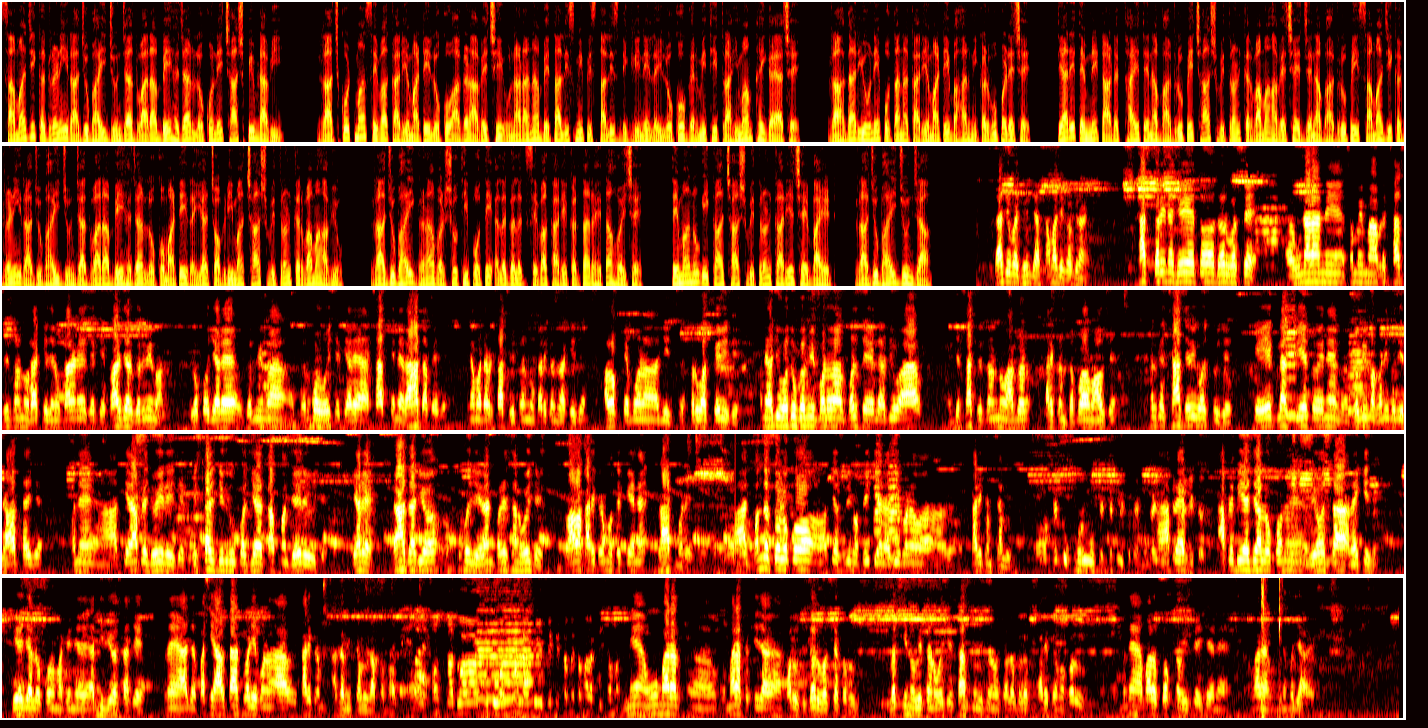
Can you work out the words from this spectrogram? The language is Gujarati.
સામાજિક અગ્રણી રાજુભાઈ જુંજા દ્વારા બે હજાર લોકોને છાશ પીવડાવી. રાજકોટમાં સેવા કાર્ય માટે લોકો આગળ આવે છે. ઉનાળાના બેતાલીસમી પિસ્તાલીસ ડિગ્રીને લઈ લોકો ગરમીથી ત્રાહિમામ થઈ ગયા છે. રાહદારીઓને પોતાના કાર્ય માટે બહાર નીકળવું પડે છે. ત્યારે તેમને ટાળક થાય તેના ભાગરૂપે છાશ વિતરણ કરવામાં આવે છે. જેના ભાગરૂપે સામાજિક અગ્રણી રાજુભાઈ જુંજા દ્વારા બે હજાર લોકો માટે રૈયા ચોગડીમાં છાશ વિતરણ કરવામાં આવ્યું. રાજુભાઈ ઘણા વર્ષોથી પોતે અલગ અલગ સેવા કાર્ય કરતા રહેતા હોય છે. તેમાંનું એક આ છાશ વિતરણ કાર્ય છે બાયટ રાજુભાઈ જુંજા. રાજુભાઈ ઝુંઝા સામાજિક અગ્રણી. ખાસ કરીને જોઈએ તો દર વર્ષે ઉનાળાની સમયમાં આપણે છાશ વિતરણનું રાખીએ છીએ. એનું કારણ એ છે કે કાળઝાળ ગરમીમાં, લોકો જ્યારે ગરમીમાં ગરબડ હોય છે ત્યારે આ છાશ તેને રાહત આપે છે. એના માટે આપણે છાસ વિતરણનો કાર્યક્રમ રાખીએ છીએ. આ વખતે પણ હજી શરૂઆત કરી છે, અને હજુ વધુ ગરમી પડવા પડશે એટલે હજુ આ જે છાસ વિતરણનું આગળ કાર્યક્રમ ધપાવવામાં આવશે. કારણ કે છાસ એવી વસ્તુ છે કે એક ગ્લાસ પીએ તો એને ગરમીમાં ઘણી બધી રાહત થાય છે. અને અત્યારે આપણે જોઈ રહી છે પિસ્તાલીસ ડિગ્રી ઉપર જ્યારે તાપમાન જઈ રહ્યું છે ત્યારે રાહદારીઓ ખૂબ જ હેરાન પરેશાન હોય છે. તો આવા કાર્યક્રમો થકી એને રાહત મળે છે. આ પંદરસો લોકો અત્યાર સુધીમાં પી ગયા હજી પણ કાર્યક્રમ ચાલુ છે. આપણે આપણે બે હજાર લોકોને વ્યવસ્થા રાખી છે. બે હજાર લોકો માટેની આજની વ્યવસ્થા છે. અને આજે પછી આવતા અઠવાડિયે પણ આ કાર્યક્રમ આગામી ચાલુ રાખવામાં આવશે. મેં હું મારા મારા થકી કરું છું. દર વર્ષે કરું છું. લસ્સીનું વિતરણ હોય છે છાસનું વિતરણ હોય છે અલગ અલગ કાર્યક્રમો કરું મને અમારો મારો શોખનો વિષય છે અને મારે મને મજા આવે છે.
